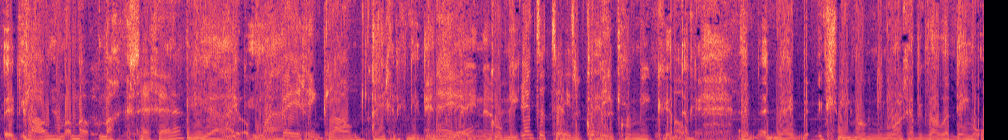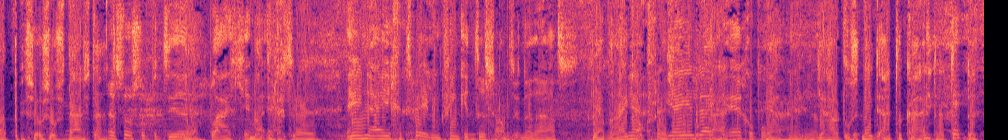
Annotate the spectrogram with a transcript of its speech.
het- clown, ma- ma- mag ik zeggen hè? Ja, ik- maar ja. ben je geen clown? Eigenlijk niet. Nee? Entertainer. Komiek. Entertainer, komiek. komiek. En, en, en, nee, ik smiek me ook niet. Morgen heb ik wel wat dingen op, zo- zoals het daar staat. Ja, zoals op het Ja. plaatje. Maar echt, Eén eigen tweeling, vind ik interessant inderdaad. ja, we lijken Ja, ook vreselijk ja, op je elkaar. lijkt erg op elkaar, Ja, ja, je houdt ons niet uit elkaar. Dat, dat.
